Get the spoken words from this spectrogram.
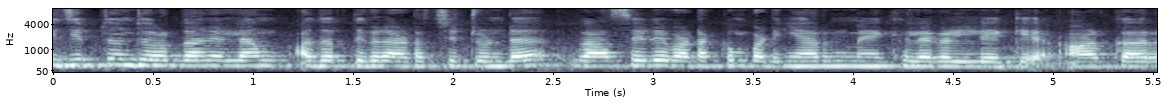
ഈജിപ്തും ജോർദാനും എല്ലാം അതിർത്തികൾ അടച്ചിട്ടുണ്ട്. ഗാസയുടെ വടക്കും പടിഞ്ഞാറൻ മേഖലകളിലേക്ക് ആൾക്കാർ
